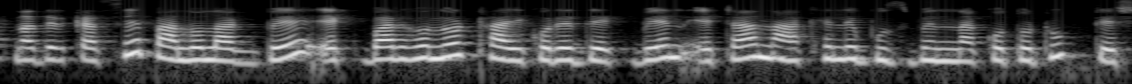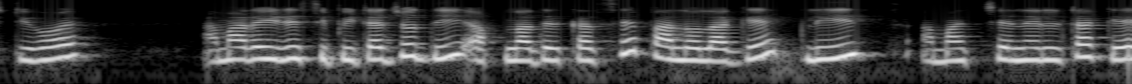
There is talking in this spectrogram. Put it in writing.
আপনাদের কাছে ভালো লাগবে। একবার হলো ট্রাই করে দেখবেন, এটা না খেলে বুঝবেন না কতটুক টেস্টি হয়। আমার এই রেসিপিটা যদি আপনাদের কাছে ভালো লাগে, প্লিজ আমার চ্যানেলটাকে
